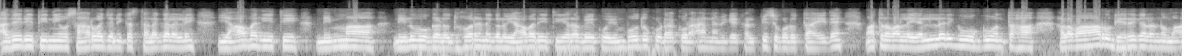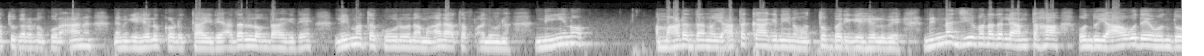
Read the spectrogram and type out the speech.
ಅದೇ ರೀತಿ ನೀವು ಸಾರ್ವಜನಿಕ ಸ್ಥಳಗಳಲ್ಲಿ ಯಾವ ರೀತಿ ನಿಮ್ಮ ನಿಲುವುಗಳು, ಧೋರಣೆಗಳು ಯಾವ ರೀತಿ ಇರಬೇಕು ಎಂಬುದು ಕೂಡ ಕುರಾನ್ ನಮಗೆ ಕಲ್ಪಿಸಿಕೊಡುತ್ತಾ ಇದೆ. ಮಾತ್ರವಲ್ಲ, ಎಲ್ಲರಿಗೂ ಒಗ್ಗುವಂತಹ ಹಲವಾರು ಗೆರೆಗಳನ್ನು, ಮಾತುಗಳನ್ನು ಕುರಾನ್ ನಮಗೆ ಹೇಳಿಕೊಡುತ್ತಾ ಇದೆ. ಅದರಲ್ಲೊಂದಾಗಿದೆ ಲಿಮತ ಕೂಲೂನ ಮಾರಾತ ಫಲೂನ ನೀನು ಮಾಡದ್ದನ್ನು ಯಾತಕ್ಕಾಗಿ ನೀನು ಮತ್ತೊಬ್ಬರಿಗೆ ಹೇಳುವೆ? ನಿನ್ನ ಜೀವನದಲ್ಲಿ ಅಂತಹ ಒಂದು ಯಾವುದೇ ಒಂದು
